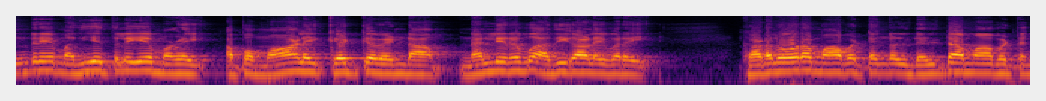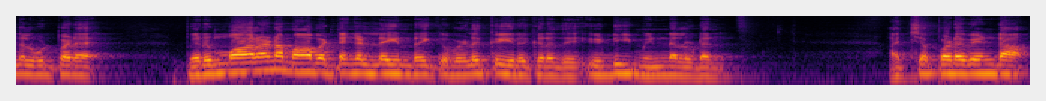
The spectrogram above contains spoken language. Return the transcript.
இன்றைய மதியத்திலேயே மழை. அப்போ மாலை கேட்க வேண்டாம். நள்ளிரவு அதிகாலை வரை கடலோர மாவட்டங்கள் டெல்டா மாவட்டங்கள் உட்பட பெரும்பாலான மாவட்டங்களில் இன்றைக்கு வெளுக்க இருக்கிறது இடி மின்னலுடன். அச்சப்பட வேண்டாம்.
